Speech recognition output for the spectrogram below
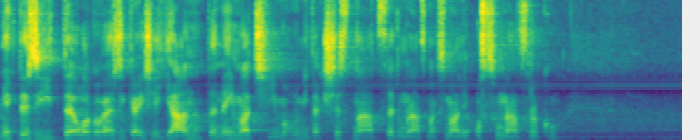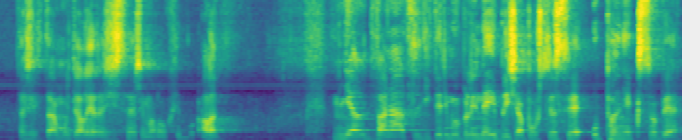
Někteří teologové říkají, že Jan, ten nejmladší, mohl mít tak 16, 17, maximálně 18 roku. Takže tam udělali režiséři malou chybu. Ale měl 12 lidí, kteří mu byli nejblíž a pouštěl si je úplně k sobě.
